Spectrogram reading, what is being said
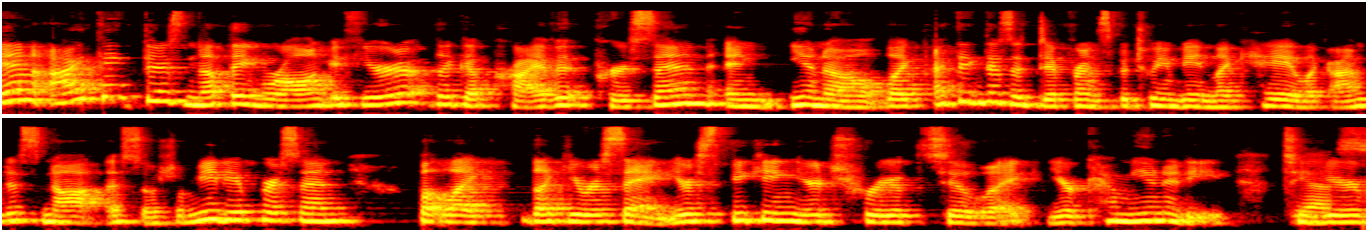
And I think there's nothing wrong if you're like a private person and, you know, like I think there's a difference between being like, hey, like I'm just not a social media person, but like like you were saying, you're speaking your truth to like your community, to Yes. your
